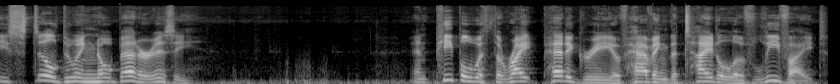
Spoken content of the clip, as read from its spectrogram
He's still doing no better, is he? and people with the right pedigree of having the title of Levite,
